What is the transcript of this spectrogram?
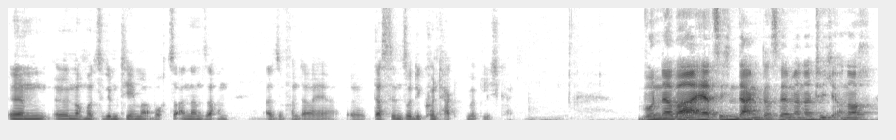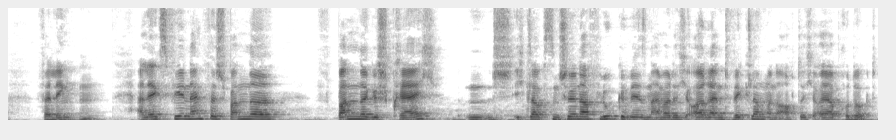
Ähm, äh, Nochmal zu dem Thema, aber auch zu anderen Sachen. Also von daher, äh, das sind so die Kontaktmöglichkeiten. Wunderbar, herzlichen Dank. Das werden wir natürlich auch noch verlinken. Alex, vielen Dank fürs spannende spannende Gespräch. Ich glaube, es ist ein schöner Flug gewesen, einmal durch eure Entwicklung und auch durch euer Produkt,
